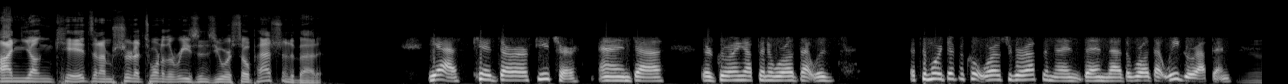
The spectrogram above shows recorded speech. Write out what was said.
on young kids, and I'm sure that's one of the reasons you are so passionate about it. Yes, kids are our future, and uh, they're growing up in a world that was it's a more difficult world to grow up in than, than uh, the world that we grew up in. Yeah.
